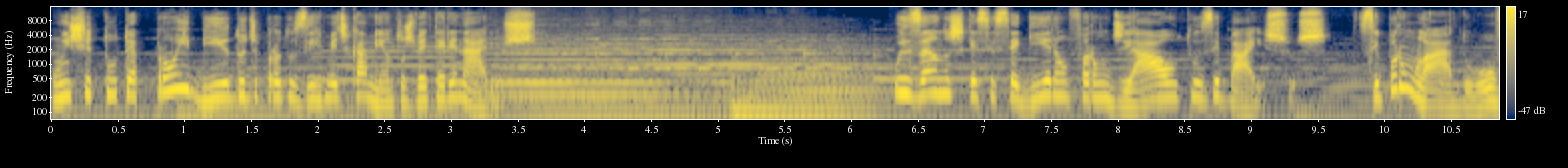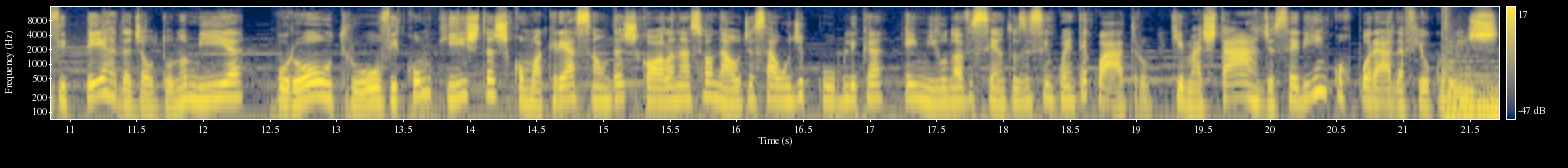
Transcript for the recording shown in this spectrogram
o instituto é proibido de produzir medicamentos veterinários. Os anos que se seguiram foram de altos e baixos. Se por um lado houve perda de autonomia, por outro houve conquistas como a criação da Escola Nacional de Saúde Pública em 1954, que mais tarde seria incorporada à Fiocruz.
